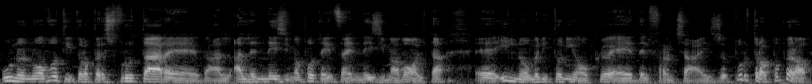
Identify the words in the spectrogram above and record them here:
un nuovo titolo per sfruttare all'ennesima potenza, ennesima volta, eh, il nome di Tony Hawk e del franchise. Purtroppo però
